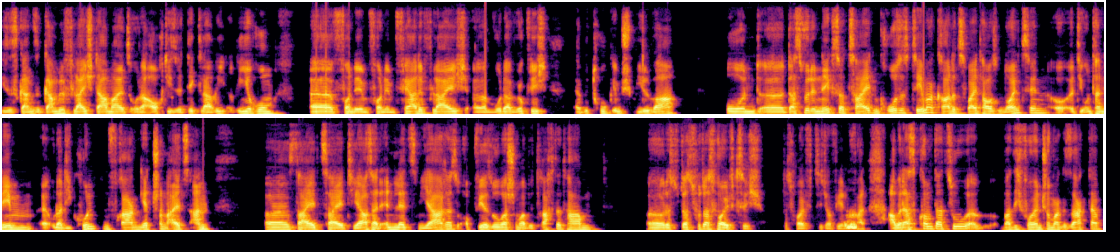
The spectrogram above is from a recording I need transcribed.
dieses ganze Gammelfleisch damals oder auch diese Deklarierung äh, von dem von dem Pferdefleisch, äh, wo da wirklich äh, Betrug im Spiel war. Und äh, das wird in nächster Zeit ein großes Thema, gerade 2019. Äh, die Unternehmen äh, oder die Kunden fragen jetzt schon als an, äh, seit, seit, ja, seit Ende letzten Jahres, ob wir sowas schon mal betrachtet haben. Äh, das, das, das häuft sich. Das häuft sich auf jeden Fall. Aber das kommt dazu, äh, was ich vorhin schon mal gesagt habe,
